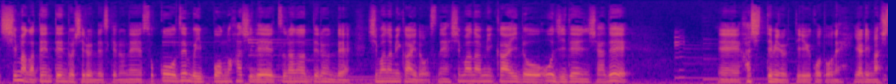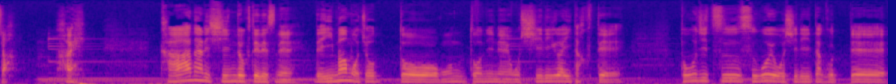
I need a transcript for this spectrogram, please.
島が点々としてるんですけどねそこを全部一本の橋で連なってるんでしまなみ海道ですね。しまなみ海道を自転車で、えー、走ってみるっていうことをねやりました。はい。かなりしんどくてですね。で今もちょっと本当にねお尻が痛くて当日すごいお尻痛くって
